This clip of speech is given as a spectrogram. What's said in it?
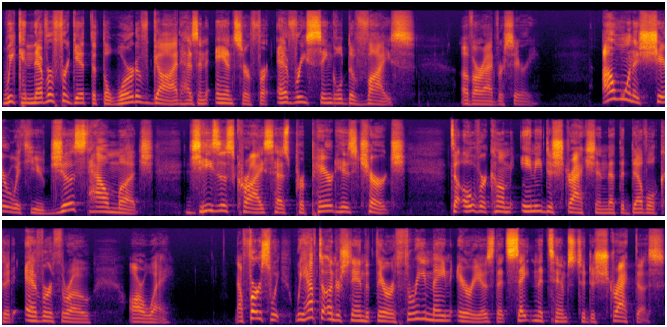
we can never forget that the Word of God has an answer for every single device of our adversary. I want to share with you just how much Jesus Christ has prepared His church to overcome any distraction that the devil could ever throw our way. Now, first, we, we have to understand that there are three main areas that Satan attempts to distract us.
